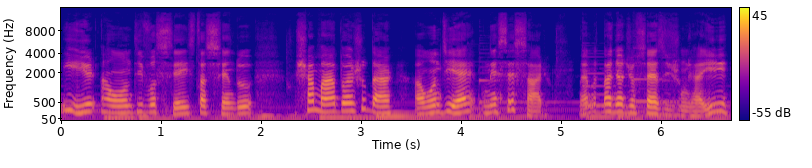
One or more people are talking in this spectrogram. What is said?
e ir aonde você está sendo chamado a ajudar, aonde é necessário. Né? Na diocese de Jundiaí,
